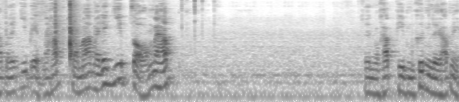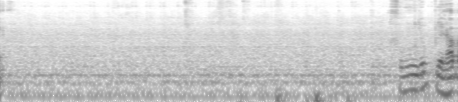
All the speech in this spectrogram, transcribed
ครับหมายเลขยี่สิบเอ็ดนะครับต่อมาหมายเลขยี่สิบสองนะครับเช่นว่าครับ พิมพ์ขึ้นเลยครับนี่ซุ้มยุบเลยครับ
